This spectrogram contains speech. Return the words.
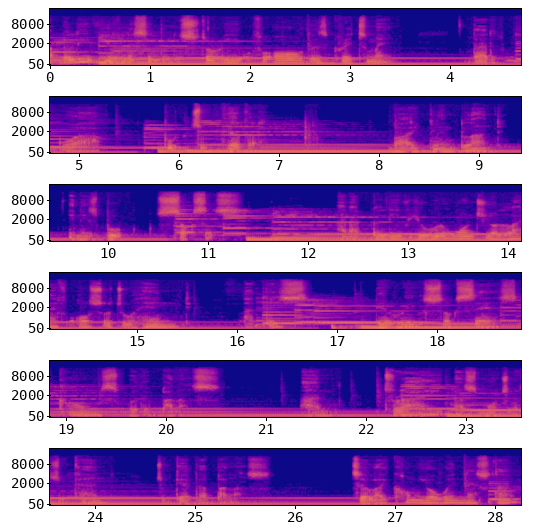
I believe you've listened to the story of all these great men that were put together by Glenn Bland in his book Success. And I believe you wouldn't want your life also to end like this. The real success comes with a balance. And try as much as you can to get that balance. Till I come your way next time,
